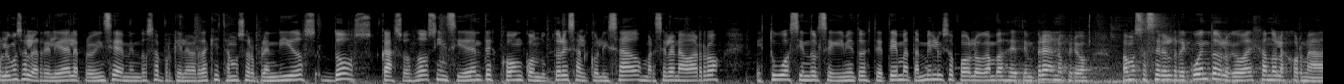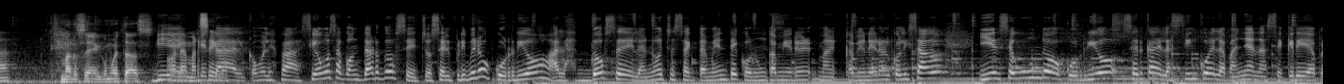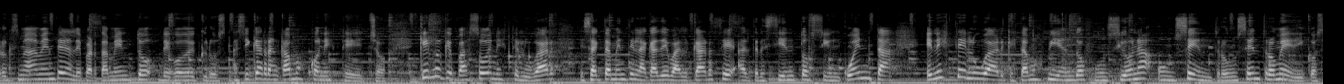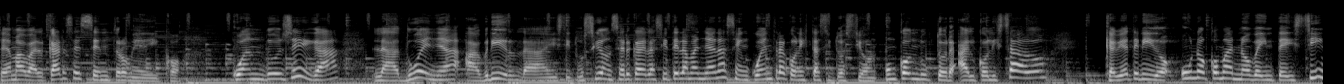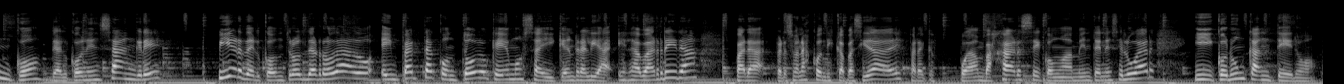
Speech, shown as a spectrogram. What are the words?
volvemos a la realidad de la provincia de Mendoza porque la verdad es que estamos sorprendidos. Dos casos, dos incidentes con conductores alcoholizados. Marcela Navarro estuvo haciendo el seguimiento de este tema. También lo hizo Pablo Gambas de temprano, pero vamos a hacer el recuento de lo que va dejando la jornada. Marcela, ¿cómo estás? Bien, Hola, Marcela. ¿qué tal? ¿Cómo les va? Sí, vamos a contar dos hechos. El primero ocurrió a las 12 de la noche exactamente con un camionero, alcoholizado y el segundo ocurrió cerca de las 5 de la mañana, se cree aproximadamente en el departamento de Godoy Cruz. Así que arrancamos con este hecho. ¿Qué es lo que pasó en este lugar? Exactamente en la calle Balcarce al 350. En este lugar que estamos viendo funciona un centro, un centro médico. Se llama Balcarce Centro Médico. Cuando llega la dueña abrir la institución cerca de las 7 de la mañana, se encuentra con esta situación. Un conductor alcoholizado que había tenido 1,95 de alcohol en sangre, pierde el control del rodado e impacta con todo lo que vemos ahí, que en realidad es la barrera para personas con discapacidades, para que puedan bajarse cómodamente en ese lugar, y con un cantero.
